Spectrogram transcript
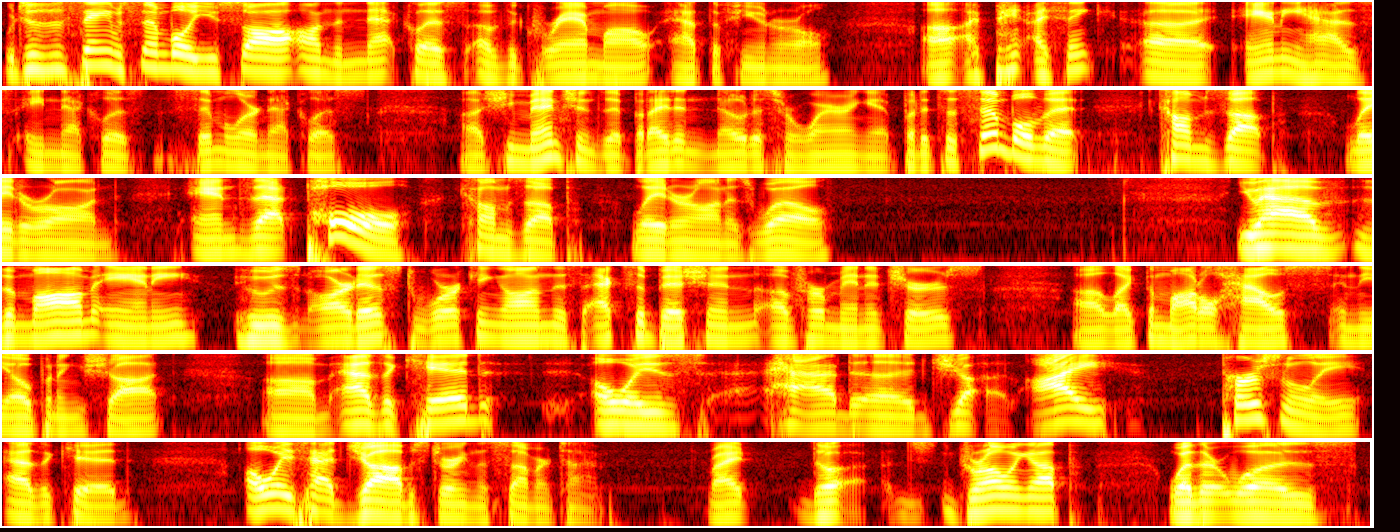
which is the same symbol you saw on the necklace of the grandma at the funeral. Uh, I I think uh, Annie has a necklace, similar necklace. Uh, she mentions it, but I didn't notice her wearing it. But it's a symbol that comes up later on, and that pole comes up later on as well. You have the mom Annie, who's an artist, working on this exhibition of her miniatures, uh, like the model house in the opening shot. Um, as a kid, always had a jo- I personally, as a kid, always had jobs during the summertime, right? The growing up, whether it was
